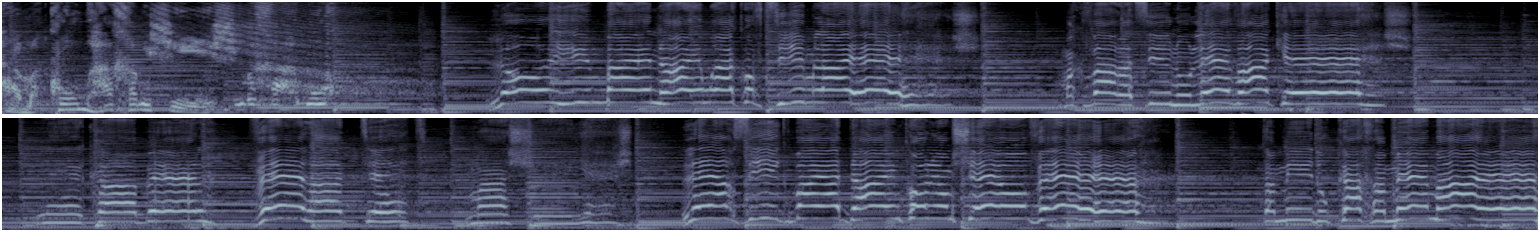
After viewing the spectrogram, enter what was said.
המקום החמישי, שמך המוך. לא רואים בעיניים, רק קופצים לאש. מה כבר רצינו לבקש? לקבל ולתת מה שיש. להחזיק בידיים כל יום שעובר. תמיד הוא ככה ממהר.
